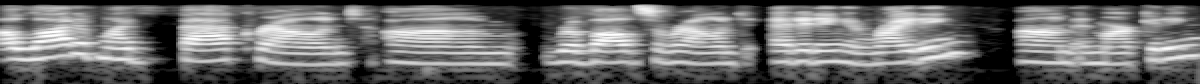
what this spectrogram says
a lot of my background um, revolves around editing and writing um, and marketing.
